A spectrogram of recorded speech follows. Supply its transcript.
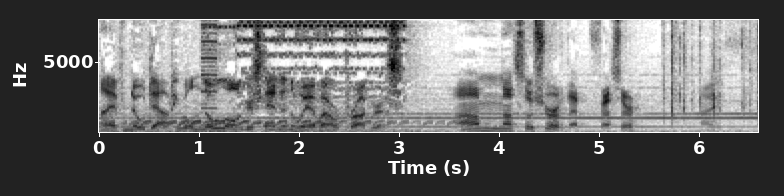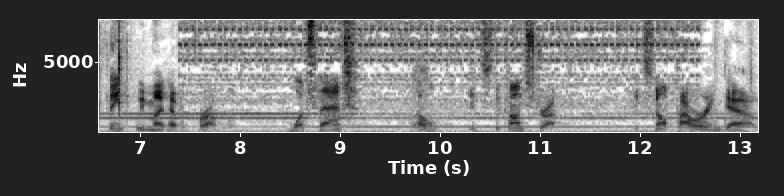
I have no doubt he will no longer stand in the way of our progress. I'm not so sure of that, Professor. I think we might have a problem. What's that? Well, it's the construct. It's not powering down.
